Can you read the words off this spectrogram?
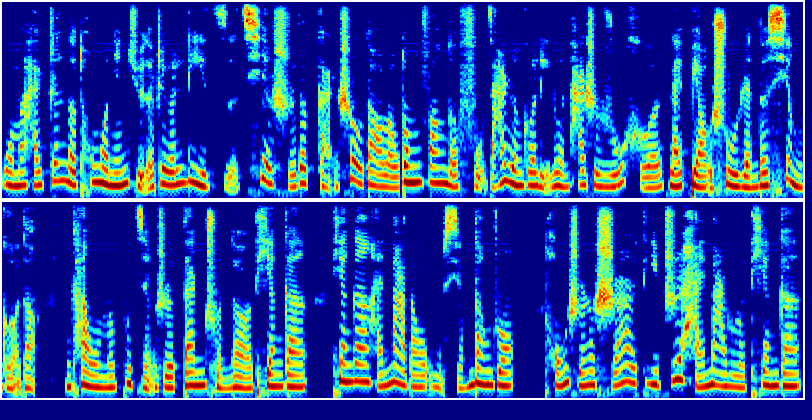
我们还真的通过您举的这个例子，切实的感受到了东方的复杂人格理论它是如何来表述人的性格的。你看，我们不仅是单纯的天干，天干还纳到五行当中，同时呢，十二地支还纳入了天干。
